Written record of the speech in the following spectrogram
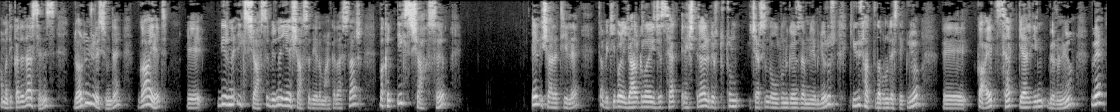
Ama dikkat ederseniz dördüncü resimde gayet e, birine x şahsı birine y şahsı diyelim arkadaşlar. Bakın x şahsı el işaretiyle tabii ki böyle yargılayıcı, sert, eleştirel bir tutum içerisinde olduğunu gözlemleyebiliyoruz. Ki yüz hattı da bunu destekliyor. E, gayet sert, gergin görünüyor. Ve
